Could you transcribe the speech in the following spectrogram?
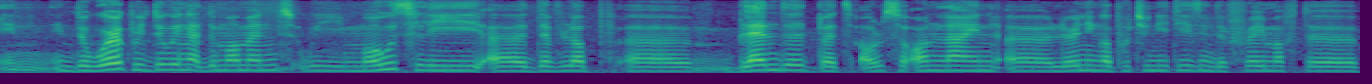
In, in, the work we're doing at the moment, we mostly uh, develop uh, blended but also online uh, learning opportunities in the frame of the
